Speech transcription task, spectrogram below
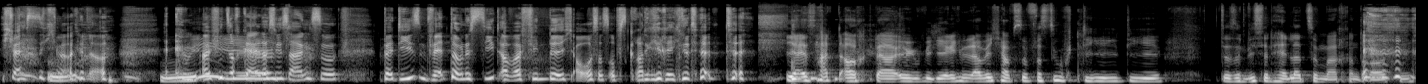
Ich weiß nicht mehr genau. Aber ich finde es auch geil, dass wir sagen so, bei diesem Wetter und es sieht aber, finde ich, aus, als ob es gerade geregnet hätte. Ja, es hat auch da irgendwie geregnet, aber ich habe so versucht, die, die, das ein bisschen heller zu machen draußen.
